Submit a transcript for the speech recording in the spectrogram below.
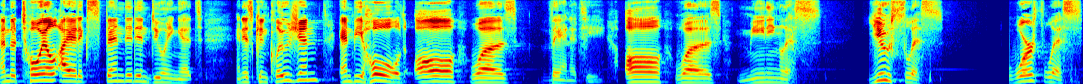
and the toil I had expended in doing it. And his conclusion, and behold, all was vanity. All was meaningless, useless, worthless.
